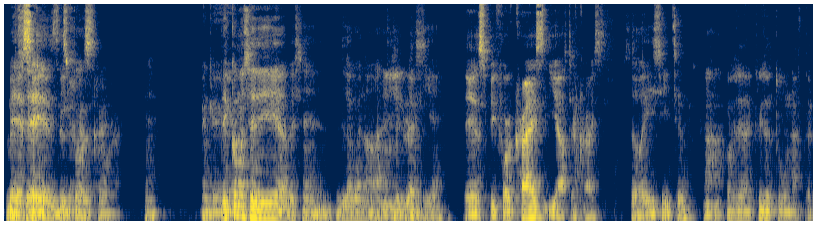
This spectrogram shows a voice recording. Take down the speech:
BC es before después. Christ. ¿En qué- ¿De cómo se diría a veces lo bueno En antes de inglés. Christ? Yeah. Es before Christ y after Christ. So AC too. Ajá. O sea, Cristo tuvo un after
